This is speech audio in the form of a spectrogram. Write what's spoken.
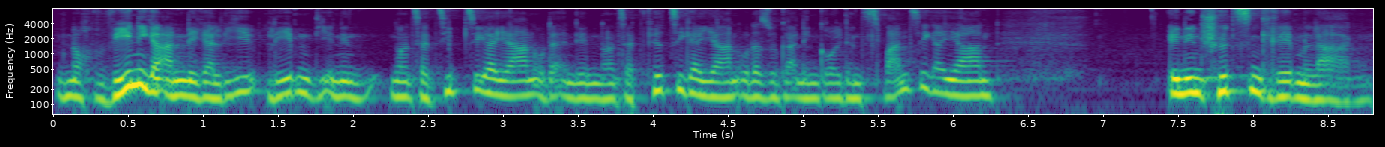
noch wenige Anleger leben, die in den 1970er Jahren oder in den 1940er Jahren oder sogar in den goldenen 20er Jahren in den Schützengräben lagen.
